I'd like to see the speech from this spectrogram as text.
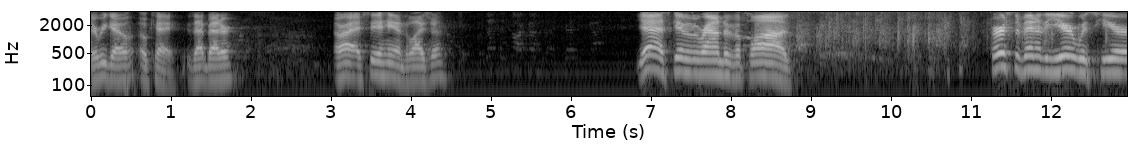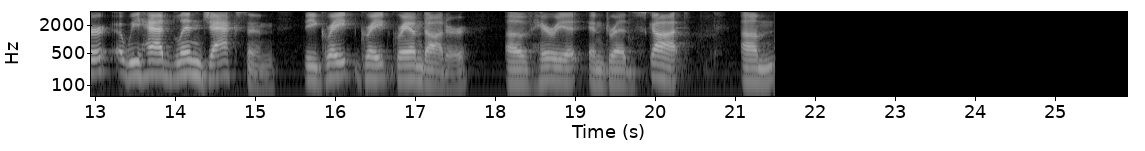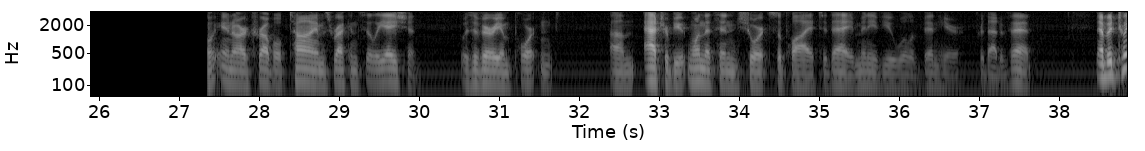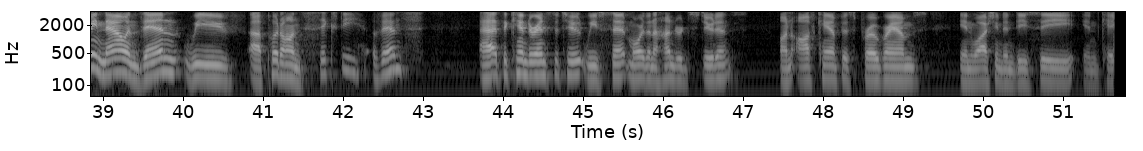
There we go. Okay. Is that better? All right. I see a hand, Elijah. Yes, give him a round of applause. First event of the year was here. We had Lynne Jackson, the great great granddaughter of Harriet and Dred Scott. Um, in our troubled times, reconciliation was a very important um, attribute, one that's in short supply today. Many of you will have been here for that event. Now, between now and then, we've uh, put on 60 events at the Kinder Institute. We've sent more than 100 students on off campus programs in Washington, D.C., in Cape.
